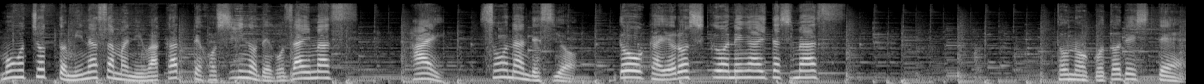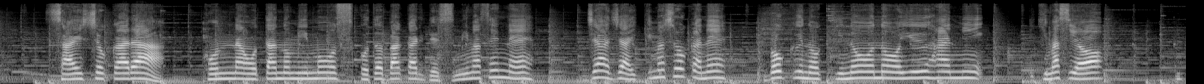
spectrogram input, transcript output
をもうちょっと皆様に分かってほしいのでございます。はい。そうなんですよ。どうかよろしくお願いいたします。とのことでして最初からこんなお頼み申すことばかりですみませんね。じゃあじゃあ行きましょうかね。僕の昨日のお夕飯に行きますよ。僕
